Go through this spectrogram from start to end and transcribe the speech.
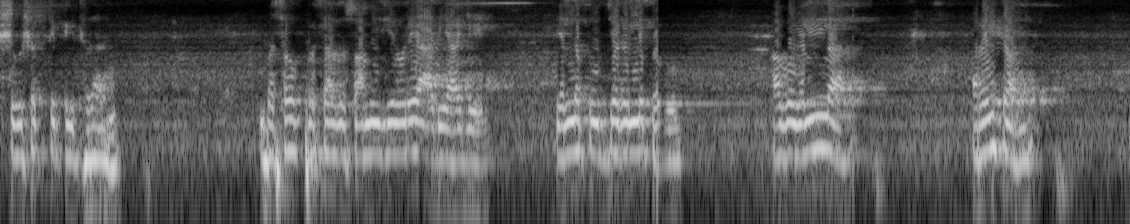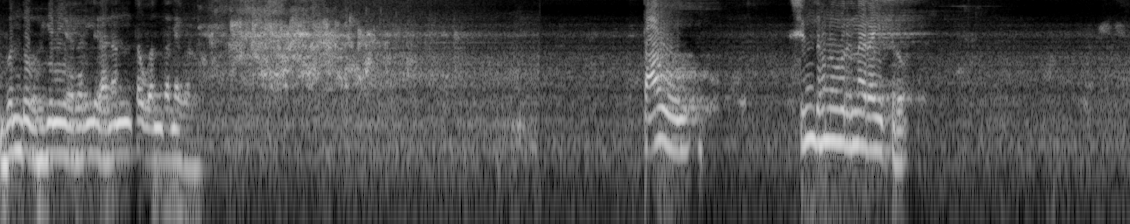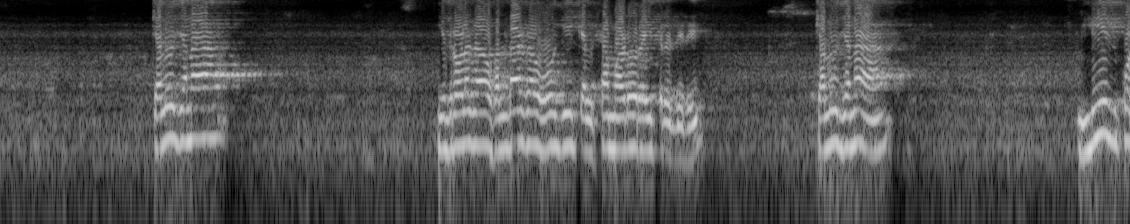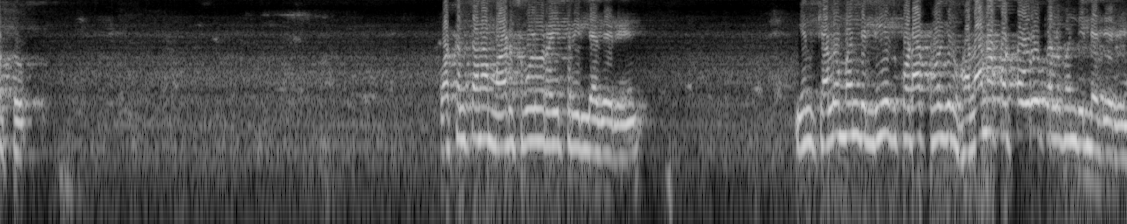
ಶಿವಶಕ್ತಿ ಪೀಠದ ಬಸವಪ್ರಸಾದ ಸ್ವಾಮೀಜಿಯವರೇ ಆದಿಯಾಗಿ ಎಲ್ಲ ಪೂಜ್ಯರಲ್ಲಿ ಪ್ರಭು ಹಾಗೂ ಎಲ್ಲ ರೈತ ಬಂಧು ಭಗಿನಿಯರಲ್ಲಿ ಅನಂತ ವಂದನೆಗಳು. ತಾವು ಸಿಂಧನೂರಿನ ರೈತರು. ಕೆಲವು ಜನ ಇದ್ರೊಳಗ ಹೊಲದಾಗ ಹೋಗಿ ಕೆಲಸ ಮಾಡೋ ರೈತರದಿರಿ ಕೆಲವು ಜನ ಲೀಸ್ ಕೊಟ್ಟು ಒಕ್ಕಲ್ತನ ಮಾಡಿಸ್ಕೊಳ್ಳೋ ರೈತರು ಇಲ್ಲಿ ಅದೇರಿ. ಇನ್ ಕೆಲವು ಮಂದಿ ಲೀಸ್ ಕೊಡಕ್ ಹೋಗಿ ಹೊಲನ ಕೊಟ್ಟವರು ಕೆಲವು ಮಂದಿ ಇಲ್ಲಿ ಅದೇರಿ.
